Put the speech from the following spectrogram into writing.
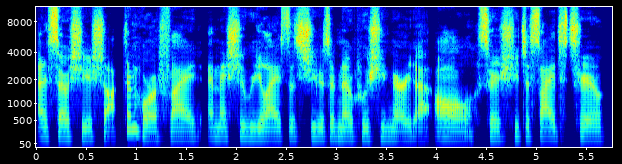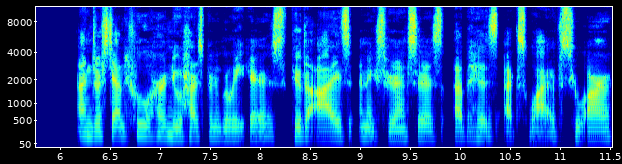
And so she is shocked and horrified, and then she realizes she doesn't know who she married at all. So she decides to understand who her new husband really is through the eyes and experiences of his ex-wives, who are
